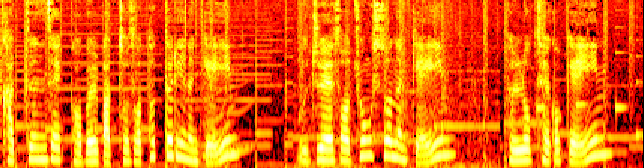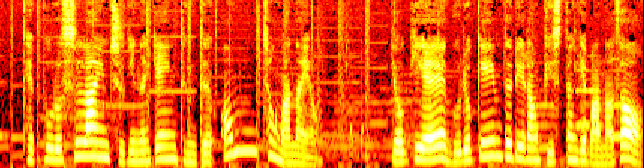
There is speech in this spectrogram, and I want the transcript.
같은 색 법을 맞춰서 터뜨리는 게임, 우주에서 총 쏘는 게임, 블록 제거 게임, 대포로 슬라임 죽이는 게임 등등 엄청 많아요. 여기에 무료 게임들이랑 비슷한 게 많아서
